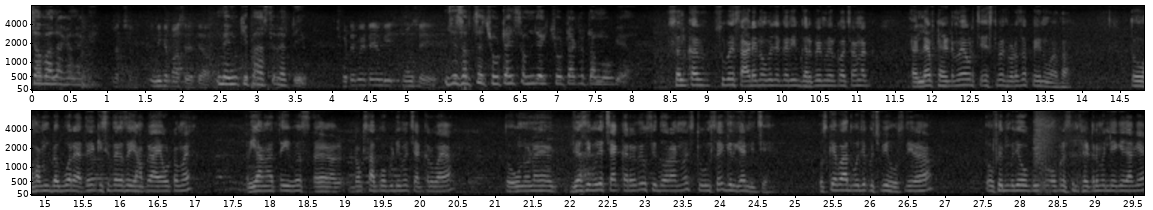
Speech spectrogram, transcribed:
सब अलग अलग है। अच्छा इन्हीं के पास रहते हो आप? मैं इनके पास रहती हूँ। छोटे बेटे हैं बीच कौन से हैं? जो सबसे छोटा ही समझे छोटा खत्म हो गया। सल कल सुबह साढ़े नौ बजे करीब घर पे मेरे को अचानक लेफ़्ट हैंड में और चेस्ट में थोड़ा सा पेन हुआ था। तो हम डबुआ रहते हैं किसी तरह से यहाँ पे आए ऑटो में। और यहाँ आते ही बस डॉक्टर साहब को ओपीडी में चेक करवाया। तो उन्होंने जैसे ही मुझे चेक कर रहे थे उसी दौरान में स्टूल से गिर गया नीचे। उसके बाद मुझे कुछ भी होश नहीं रहा। तो फिर मुझे ऑपरेशन थिएटर में लेके जा गया।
